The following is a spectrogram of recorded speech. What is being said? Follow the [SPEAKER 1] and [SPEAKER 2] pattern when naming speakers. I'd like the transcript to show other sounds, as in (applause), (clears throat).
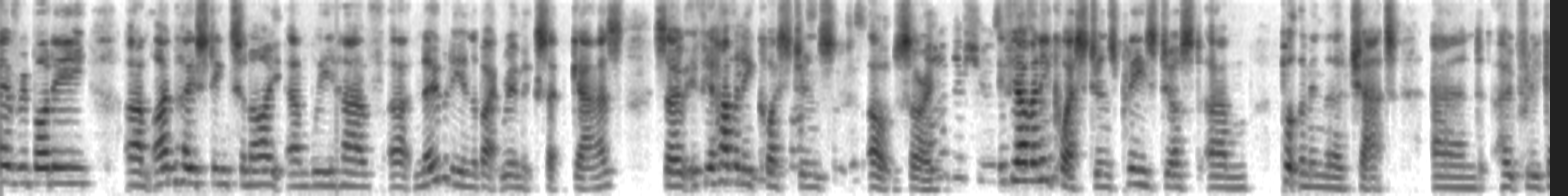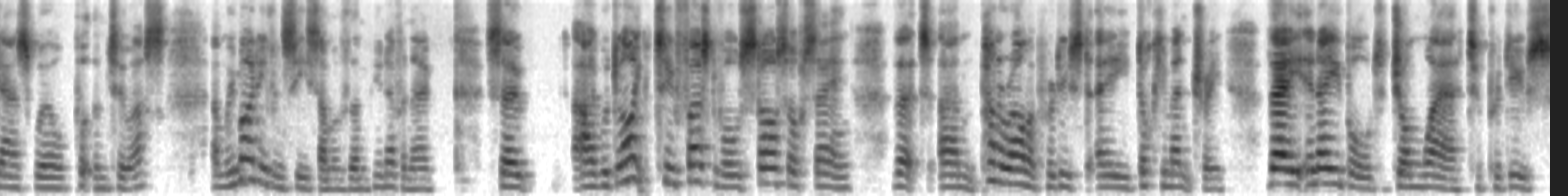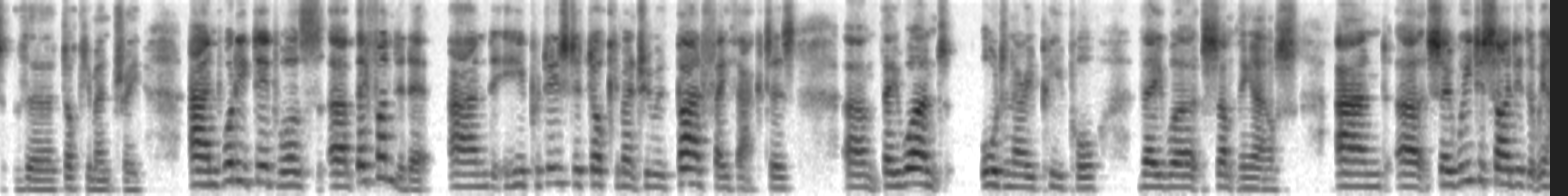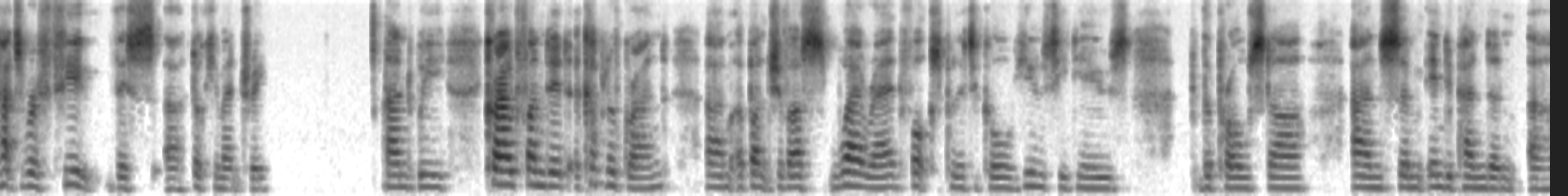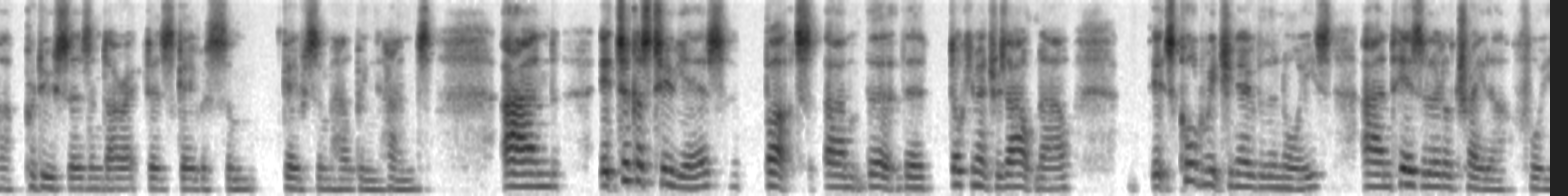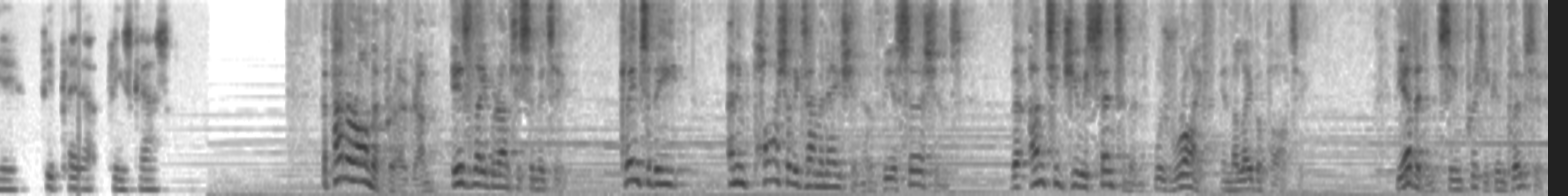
[SPEAKER 1] Hi, everybody. Um, I'm hosting tonight, and we have uh, nobody in the back room except Gaz. So if you have any questions, oh, sorry. If you have any questions, please just um, put them in the chat, and hopefully Gaz will put them to us. And we might even see some of them. You never know. So I would like to first of all start off saying that um, Panorama produced a documentary. They enabled John Ware to produce the documentary. And what he did was uh, they funded it and he produced a documentary with bad faith actors. Um, they weren't ordinary people, they were something else. And uh, so we decided that we had to refute this uh, documentary and we crowdfunded a couple of grand. Um, a bunch of us, Where Red, Vox Political, Unity News, The Prole Star, and some independent uh, producers and directors gave us some gave some helping hands. And it took us two years, but um, the the documentary's out now. It's called Reaching Over the Noise, and here's a little trailer for you. If you play that, please, Gaz.
[SPEAKER 2] The Panorama programme is Labour anti-Semitic, claimed to be an impartial examination of the assertions that anti-Jewish sentiment was rife in the Labour Party. The evidence seemed pretty conclusive.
